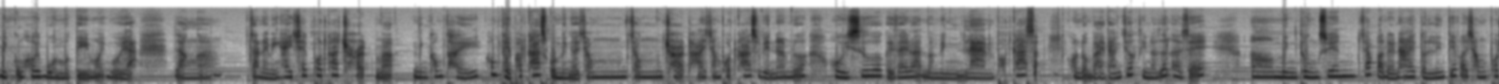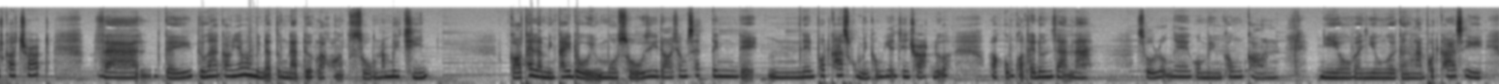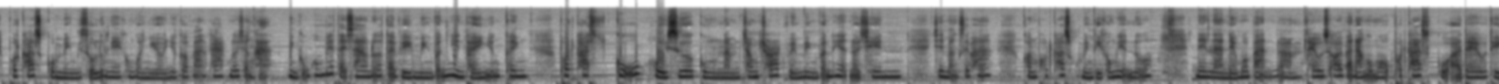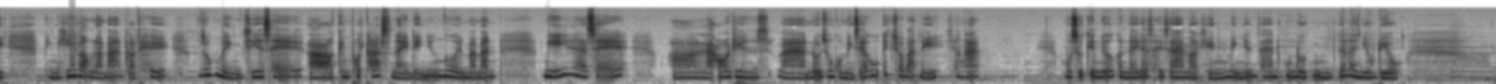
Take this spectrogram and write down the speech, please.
mình cũng hơi buồn một tí mọi người ạ à, rằng uh, dạo này mình hay check podcast chart mà mình không thấy không thấy podcast của mình ở trong trong chart hay trong podcast Việt Nam nữa. Hồi xưa cái giai đoạn mà mình làm podcast á, khoảng độ vài tháng trước thì nó rất là dễ. Uh, mình thường xuyên chắc vào đến hai tuần liên tiếp ở trong podcast chart. Và cái thứ hạng cao nhất mà mình đã từng đạt được là khoảng số 59 có thể là mình thay đổi một số gì đó trong setting để um, nên podcast của mình không hiện trên chart nữa hoặc cũng có thể đơn giản là số lượng nghe của mình không còn nhiều và nhiều người càng làm podcast thì podcast của mình số lượng nghe không còn nhiều như các bạn khác nữa chẳng hạn. Mình cũng không biết tại sao nữa tại vì mình vẫn nhìn thấy những kênh podcast cũ hồi xưa cùng nằm trong chart với mình vẫn hiện ở trên trên bảng xếp hạng. Còn podcast của mình thì không hiện nữa. Nên là nếu mà bạn um, theo dõi và đang ủng hộ podcast của Adele thì mình hy vọng là bạn có thể giúp mình chia sẻ uh, kênh podcast này đến những người mà bạn nghĩ là sẽ uh, là audience và nội dung của mình sẽ hữu ích cho bạn ấy chẳng hạn. Một sự kiện nữa gần đây đã xảy ra mà khiến mình nhận ra cũng được rất là nhiều điều.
